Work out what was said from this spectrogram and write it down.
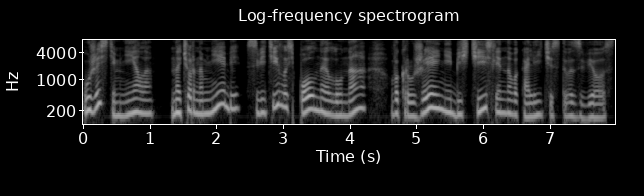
Уже стемнело. На черном небе светилась полная луна в окружении бесчисленного количества звезд.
